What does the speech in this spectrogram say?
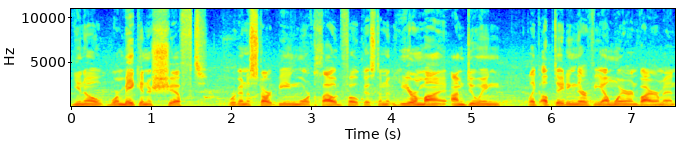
you know, we're making a shift. We're going to start being more cloud focused. And here I, I'm doing like updating their VMware environment.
